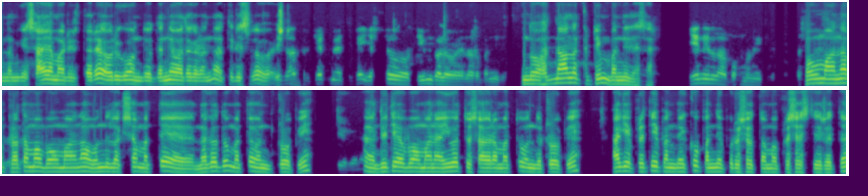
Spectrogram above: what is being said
ನಮಗೆ ಸಹಾಯ ಮಾಡಿರ್ತಾರೆ. ಅವರಿಗೂ ಒಂದು ಧನ್ಯವಾದಗಳನ್ನ ತಿಳಿಸಲು ಇಷ್ಟ. ಕ್ರಿಕೆಟ್ ಮ್ಯಾಚ್ಗೆ ಎಷ್ಟು ಟೀಮ್ಗಳು ಎಲ್ಲರೂ ಬಂದಿದೆ? ಒಂದು ಹದಿನಾಲ್ಕು ಟೀಮ್ ಬಂದಿದೆ ಸರ್. ಏನಿಲ್ಲ ಬಹುಮಾನ ಬಹುಮಾನ ಪ್ರಥಮ ಬಹುಮಾನ ಒಂದು ಲಕ್ಷ ಮತ್ತೆ ನಗದು ಮತ್ತೆ ಒಂದು ಟ್ರೋಫಿ ದ್ವಿತೀಯ ಬಹುಮಾನ ಐವತ್ತು ಸಾವಿರ ಮತ್ತು ಒಂದು ಟ್ರೋಫಿ ಹಾಗೆ ಪ್ರತಿ ಪಂದ್ಯಕ್ಕೂ ಪಂದ್ಯ ಪುರುಷೋತ್ತಮ ಪ್ರಶಸ್ತಿ ಇರುತ್ತೆ.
